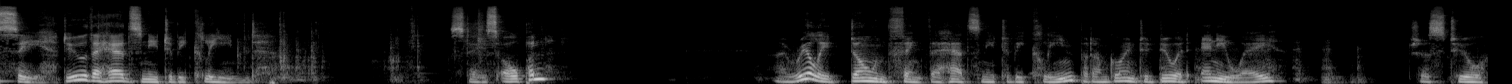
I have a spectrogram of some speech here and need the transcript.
Let's see. Do the heads need to be cleaned? Stays open. I really don't think the heads need to be cleaned, but I'm going to do it anyway, just to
